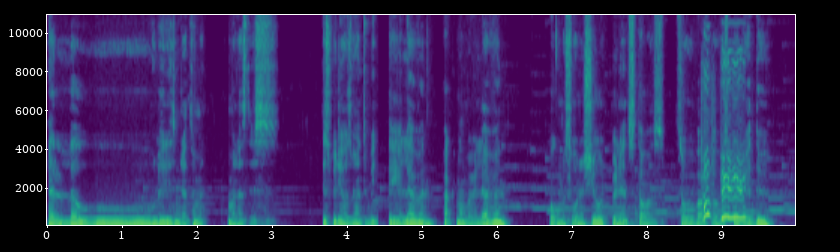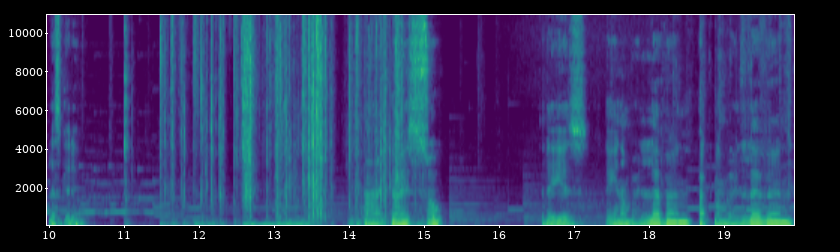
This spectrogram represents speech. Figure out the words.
Hello, ladies and gentlemen. What is this? This video is going to be day 11, pack number 11, Pokemon Sword and Shield, Brilliant Stars. So without further ado, let's get it. Alright guys, so today is day number 11, pack number 11.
